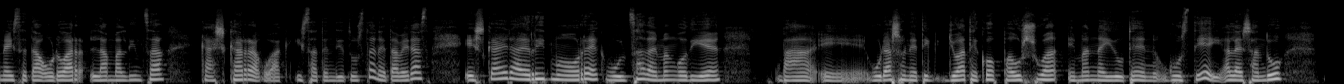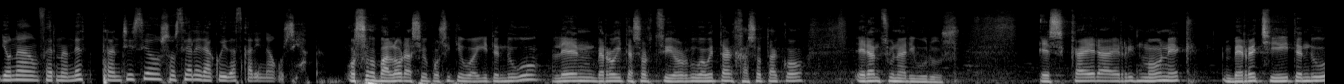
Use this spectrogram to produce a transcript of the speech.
naiz eta oroar lan baldintza kaskarragoak izaten dituzten eta beraz eskaera erritmo horrek bultzada emango die ba, e, gurasonetik joateko pausua eman nahi duten guztiei. Hala esan du Jonan Fernandez transizio sozialerako idazkari nagusiak. Oso valorazio positiboa egiten dugu, lehen berroita sortzi ordu hauetan jasotako erantzunari buruz. Eskaera erritmo honek berretsi egiten du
